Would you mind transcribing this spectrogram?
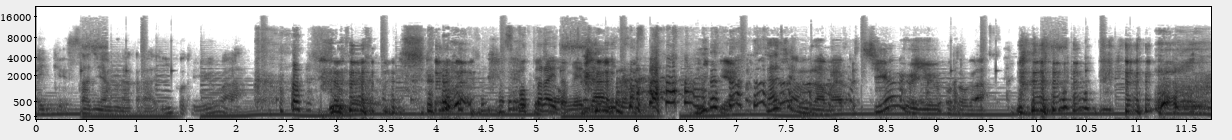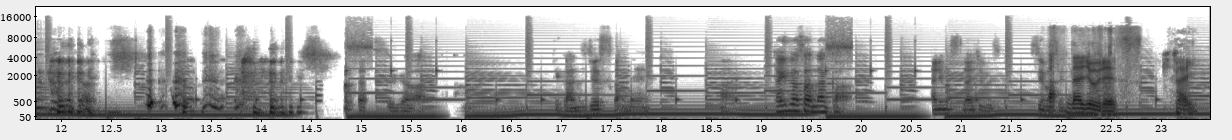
背景スタジアムだからいいこと言うわ。スポットライトめちゃ見てます。やっぱスタジアムだやっぱ違うよ言うことが。さすが。って感じですかね。はい。滝沢さんなんかあります？大丈夫ですか？すいません。あ大丈夫です。はい。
